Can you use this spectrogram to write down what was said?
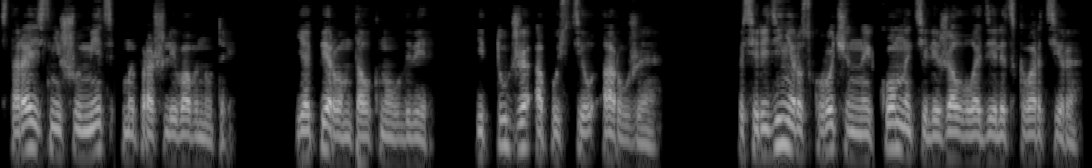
Стараясь не шуметь, мы прошли вовнутрь. Я первым толкнул дверь и тут же опустил оружие. Посередине раскуроченной комнате лежал владелец квартиры.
